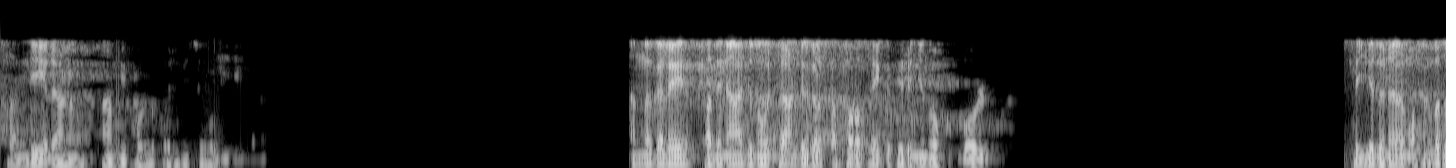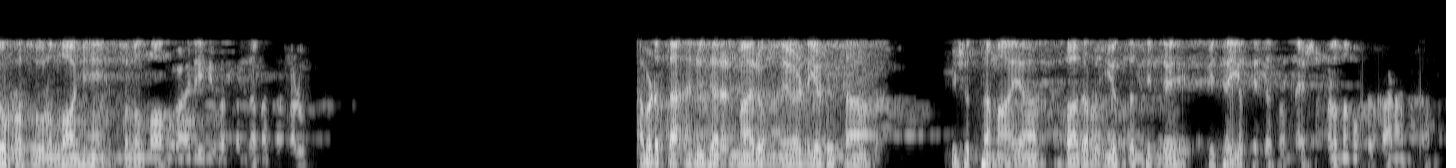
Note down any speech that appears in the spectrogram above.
സന്ധ്യയിലാണ് നാം ഇപ്പോൾ ഒരുമിച്ച് കൂടിയിരിക്കുന്നത്. അങ്ങകലെ പതിനാല് നൂറ്റാണ്ടുകൾക്കപ്പുറത്തേക്ക് തിരിഞ്ഞു നോക്കുമ്പോൾ സയ്യദുന മുഹമ്മദുർ റസൂലുള്ളാഹി സ്വല്ലല്ലാഹു അലൈഹി വസല്ലമ തങ്ങളും അവിടുത്തെ അനുചരന്മാരും നേടിയെടുത്ത വിശുദ്ധമായ ബദർ യുദ്ധത്തിന്റെ വിജയത്തിന്റെ സന്ദേശങ്ങൾ നമുക്ക് കാണാൻ സാധിക്കും.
